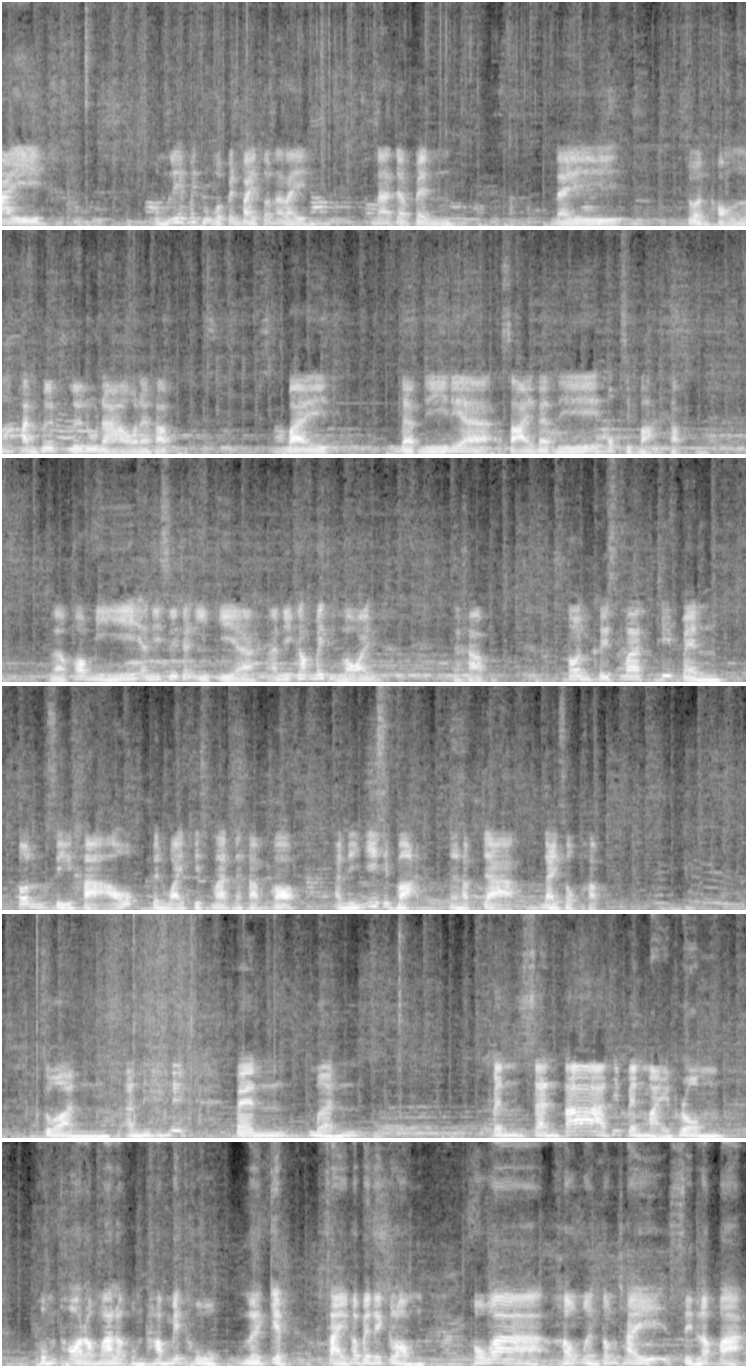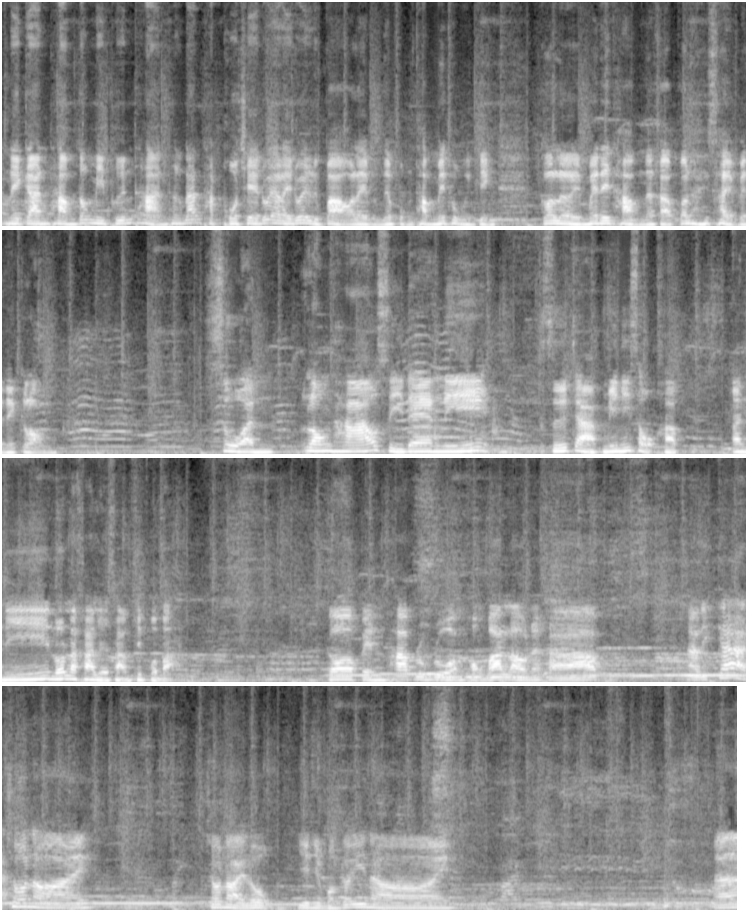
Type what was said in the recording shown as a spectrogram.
ผมเรียกไม่ถูกว่าเป็นใบต้นอะไร น่าจะเป็นในส่วนของพันธุ์พืชฤดูหนาวนะครับ ใบแบบนี้เนี่ยสายแบบนี้ 60 บาทครับ แล้วก็หมีอันนี้ซื้อจากอีเกีย อันนี้ก็ไม่ถึงร้อยนะครับ ต้นคริสต์มาสที่เป็น ต้นสีขาวเป็นไวท์คริสต์มาสนะครับ ก็อันนี้ 20 บาทนะครับจากไดโซครับ ส่วนอันนี้เป็นเหมือนเป็นซานต้าที่เป็นไหมพรม ผมถอดออกมาแล้วผมทำไม่ถูกเลยเก็บใส่เข้าไปในกล่อง เพราะว่าเขาเหมือนต้องใช้ศิลปะในการทำต้องมีพื้นฐานทางด้านถักโครเชต์ด้วยอะไรด้วยหรือเปล่าอะไรแบบนี้ผมทำไม่ถูกจริง ๆ ก็เลยไม่ได้ทำนะครับ ก็เลยใส่ไปในกล่อง ส่วนรองเท้าสีแดงนี้ซื้อจากมินิโซครับ อันนี้ลดราคาเหลือ 30 กว่าบาท ก็เป็นภาพรวมๆของบ้านเรานะครับอาริก้าโชว์หน่อย โชว์หน่อยลูกยืนอยู่บนเก้าอี้หน่อย อ่า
